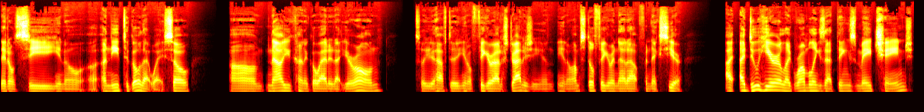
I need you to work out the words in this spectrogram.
they don't see you know a, a need to go that way. So um, now you kind of go at it at your own so you have to you know figure out a strategy and you know i'm still figuring that out for next year. I i do hear like rumblings that things may change.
